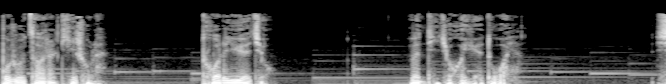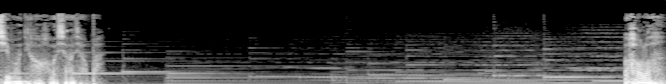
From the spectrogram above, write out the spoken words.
不如早点提出来。拖得越久，问题就会越多呀。希望你好好想想吧。好了，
